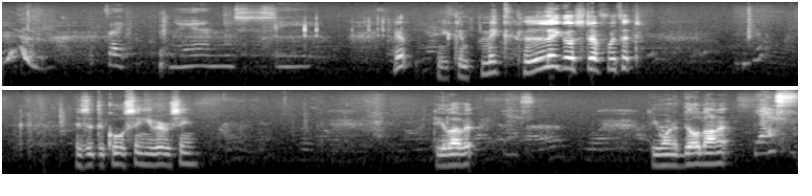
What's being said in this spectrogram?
Ooh. It's like land, sea. Yep. You can make Lego stuff with it. Is it the coolest thing you've ever seen? Do you love it? Yes. Do you want to build on it? Yes.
